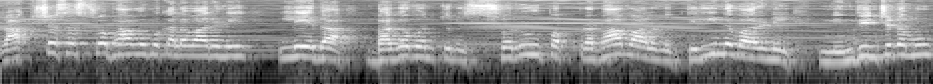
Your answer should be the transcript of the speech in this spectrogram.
రాక్షస స్వభావము కలవారిని లేదా భగవంతుని స్వరూప ప్రభావాలను తెలియని వారిని నిందించడము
